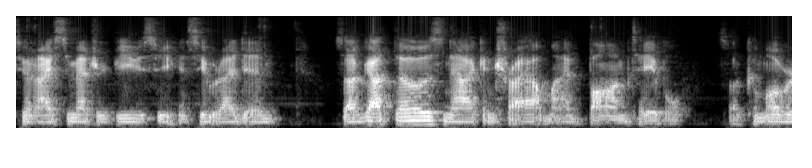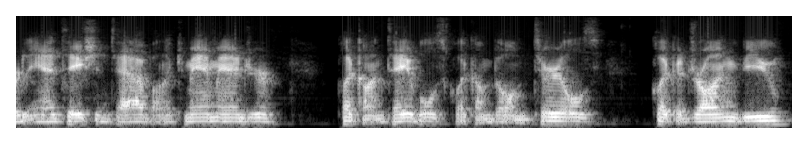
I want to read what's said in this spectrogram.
to an isometric view so you can see what I did. So I've got those. Now I can try out my BOM table. So I'll come over to the annotation tab on the command manager, click on tables, click on bill of materials, click a drawing view,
